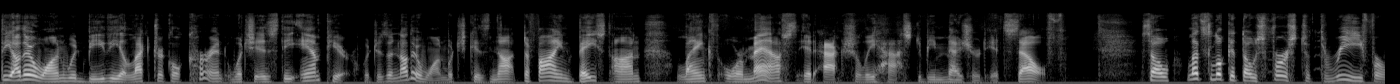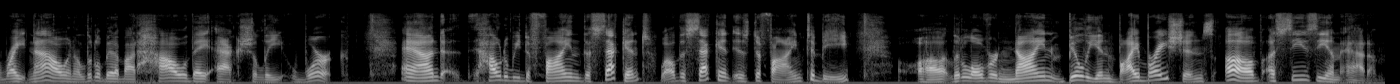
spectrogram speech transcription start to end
The other one would be the electrical current, which is the ampere, which is another one which is not defined based on length or mass. It actually has to be measured itself. So let's look at those first three for right now and a little bit about how they actually work. And how do we define the second? Well, the second is defined to be a little over 9 billion vibrations of a cesium atom.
